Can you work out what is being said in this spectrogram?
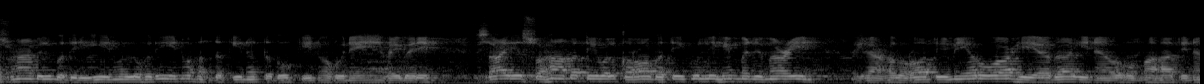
أصحاب البدريين واللهدين وخندقين التبوكين وهنين خيبرين سائر الصحابة والقرابة كلهم أجمعين إلى حضرات من أرواح آبائنا وأمهاتنا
